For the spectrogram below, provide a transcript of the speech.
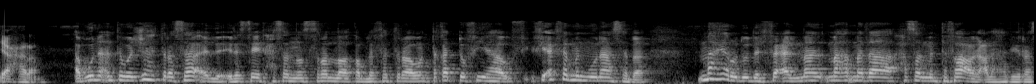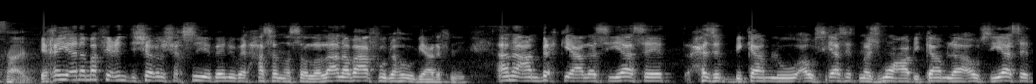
يا حرام. أبونا أنت وجهت رسائل إلى السيد حسن نصر الله قبل فترة وانتقدت فيها في أكثر من مناسبة. ما هي ردود الفعل؟ ما ما- ماذا حصل من تفاعل على هذه الرسائل؟ يا خي أنا ما في عندي شغله شخصية بيني وبين حسن نصر الله لا أنا بعرفه ولا هو بيعرفني. أنا عم بحكي على سياسة حزب بكامله أو سياسة مجموعة بكاملة أو سياسة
